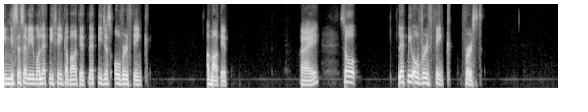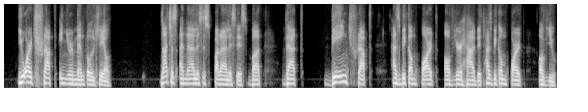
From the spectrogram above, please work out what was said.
Imbis na sabihin mo, let me think about it, let me just overthink about it. Okay? So, let me overthink first. You are trapped in your mental jail. Not just analysis paralysis, but that being trapped has become part of your habit, has become part of you.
